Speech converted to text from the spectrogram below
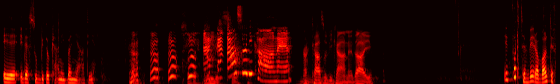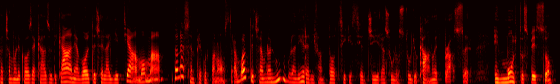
e, ed è subito cani bagnati. A caso di cane. A caso di cane, dai. E forse è vero, a volte facciamo le cose a caso di cane, a volte ce la iettiamo, ma non è sempre colpa nostra. A volte c'è una nuvola nera di fantozzi che si aggira sullo studio Canoet Brasser e molto spesso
